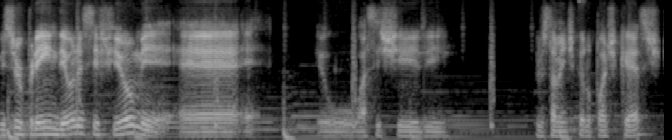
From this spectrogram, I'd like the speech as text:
Me surpreendeu nesse filme é. é eu assisti ele justamente pelo podcast.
